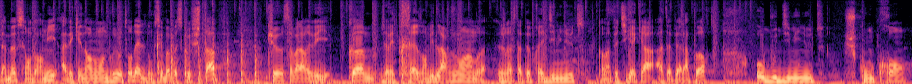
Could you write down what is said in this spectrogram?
la meuf s'est endormie avec énormément de bruit autour d'elle. Donc c'est pas parce que je tape que ça va la réveiller. Comme j'avais très envie de la rejoindre, je reste à peu près 10 minutes comme un petit caca à taper à la porte. Au bout de 10 minutes, je comprends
